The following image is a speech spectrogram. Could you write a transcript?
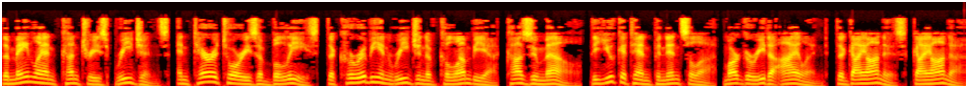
the mainland countries, regions, and territories of Belize, the Caribbean region of Colombia, Cozumel, the Yucatan Peninsula, Margarita Island, the Guyanas Guyana,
